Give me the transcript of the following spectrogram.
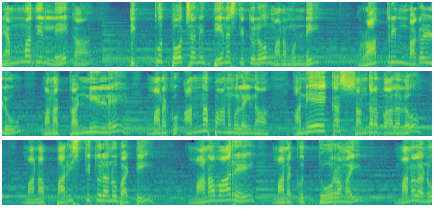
నెమ్మది లేక దిక్కుతోచని దీనస్థితిలో మనముండి రాత్రింబగళ్ళు మన కన్నీళ్ళే మనకు అన్నపానములైన అనేక సందర్భాలలో మన పరిస్థితులను బట్టి మనవారే మనకు దూరమై మనలను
